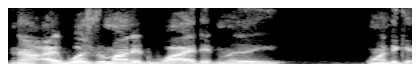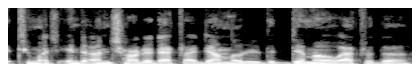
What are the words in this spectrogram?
now, I was reminded why I didn't really want to get too much into Uncharted after I downloaded the demo after the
